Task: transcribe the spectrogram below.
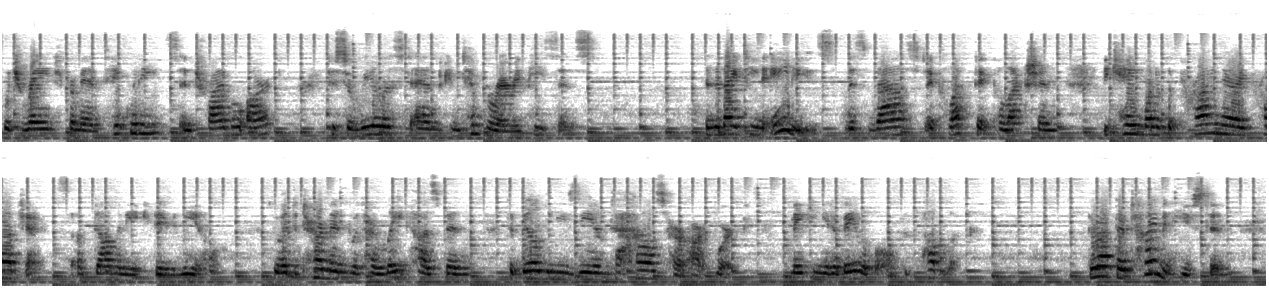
which ranged from antiquities and tribal art to surrealist and contemporary pieces. In the 1980s, this vast, eclectic collection became one of the primary projects of Dominique de who had determined with her late husband to build a museum to house her artwork, making it available to the public. Throughout their time in Houston,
